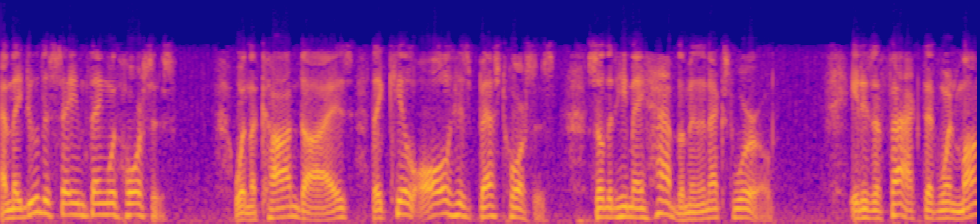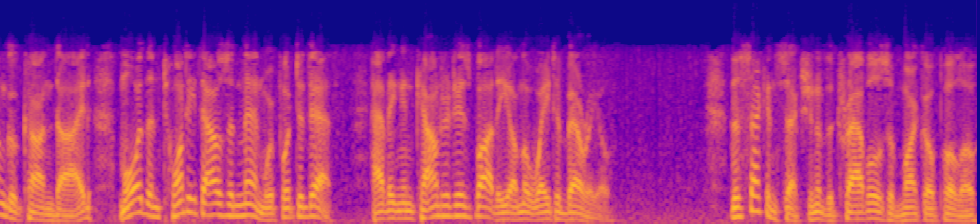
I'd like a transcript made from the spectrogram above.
And they do the same thing with horses. When the Khan dies, they kill all his best horses, so that he may have them in the next world. It is a fact that when Mongo Khan died, more than 20,000 men were put to death, having encountered his body on the way to burial. The second section of the Travels of Marco Polo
